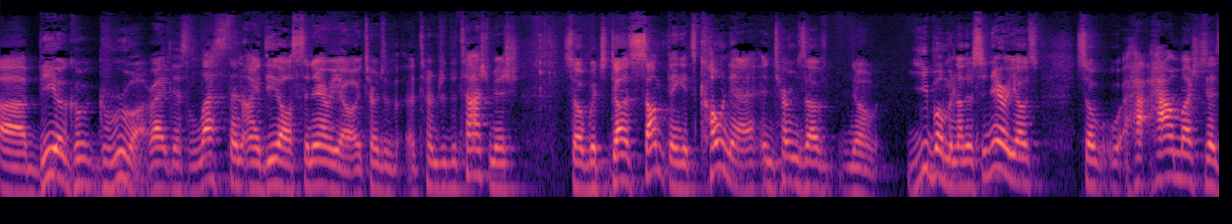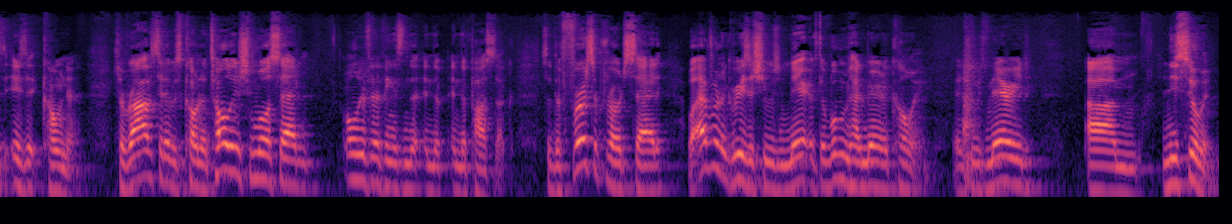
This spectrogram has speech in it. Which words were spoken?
uh, be a gerua, right? This less than ideal scenario in terms of in terms of the tashmish, so which does something. It's kona in terms of you know yibum and other scenarios. So h- how much does is it kona? So Rav said it was kona totally. Shmuel said only for the things in the in the in the pasuk. So the first approach said, well, everyone agrees that she was married. If the woman had married a kohen and she was married um, nisuin,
